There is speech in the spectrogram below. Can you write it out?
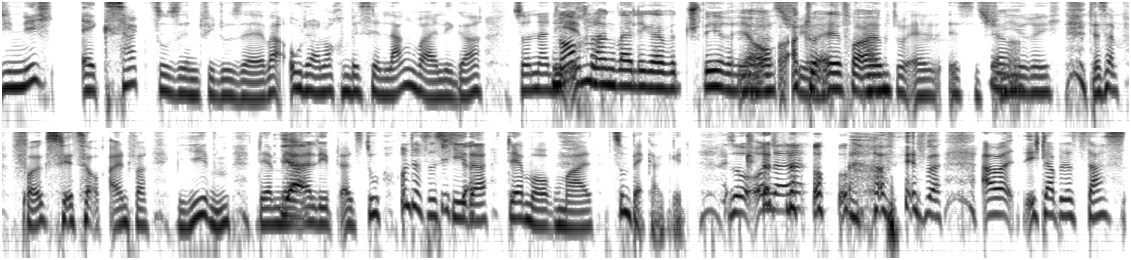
die nicht exakt so sind wie du selber oder noch ein bisschen langweiliger, sondern die Noch immer langweiliger wird schwierig, ja, auch aktuell vor allem. Aktuell ist es Ja. schwierig. Deshalb folgst du jetzt auch einfach jedem, der mehr Ja. erlebt als du. Und das ist jeder, der morgen mal zum Bäcker geht. So, und, äh, Genau. auf jeden Fall. Aber ich glaube, dass das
